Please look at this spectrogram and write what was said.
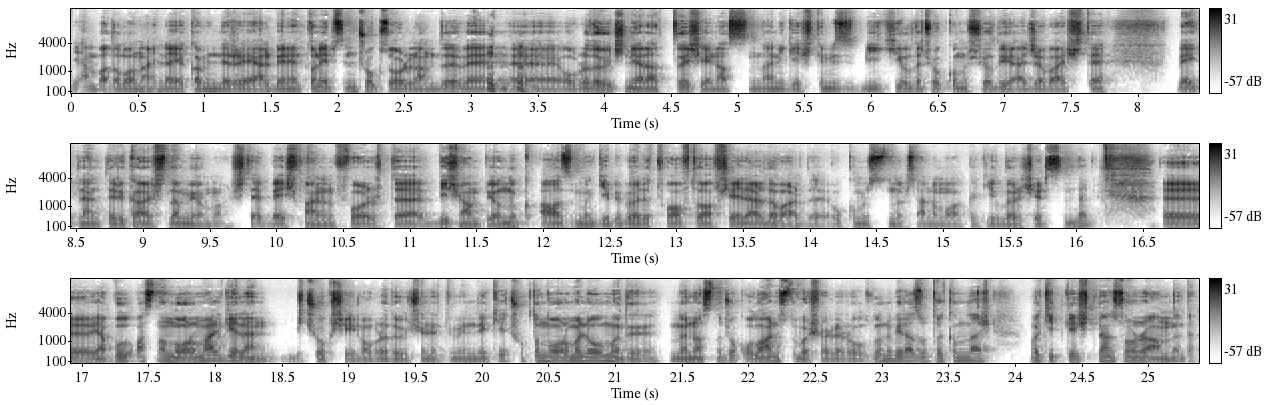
yani Badalona'yla yakabinde Real Benetton hepsinin çok zorlandığı ve e, Obradovic'in yarattığı şeyin aslında hani geçtiğimiz bir iki yılda çok konuşuyordu ya acaba işte beklentileri karşılamıyor mu? İşte 5 Final Four'da bir şampiyonluk az mı gibi böyle tuhaf tuhaf şeyler de vardı. Okumuşsundur sen de muhakkak yıllar içerisinde. Ee, ya bu aslında normal gelen birçok şeyin Obradovic yönetimindeki çok da normal olmadığı, bunların aslında çok olağanüstü başarılar olduğunu biraz o takımlar vakit geçtikten sonra anladı.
